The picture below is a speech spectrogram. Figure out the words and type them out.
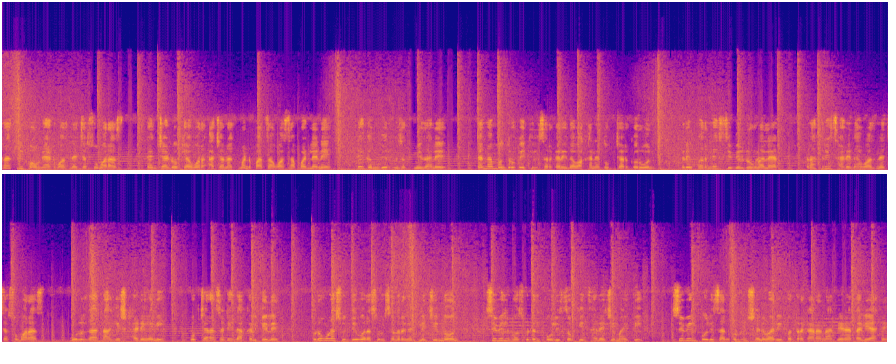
रात्री पावणे आठ वाजल्याच्या सुमारास त्यांच्या डोक्यावर अचानक मंडपाचा वासा पडल्याने ते गंभीर जखमी झाले. त्यांना मंद्रुप येथील सरकारी दवाखान्यात उपचार करून रेफरने सिव्हिल रुग्णालयात रात्री साडेदहा वाजण्याच्या सुमारास मुलगा नागेश खाडे यांनी उपचारासाठी दाखल केले. रुग्ण शुद्धीवर असून सदर घटनेची नोंद सिव्हिल हॉस्पिटल पोलीस चौकीत झाल्याची माहिती सिव्हिल पोलिसांकडून शनिवारी पत्रकारांना देण्यात आली आहे.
